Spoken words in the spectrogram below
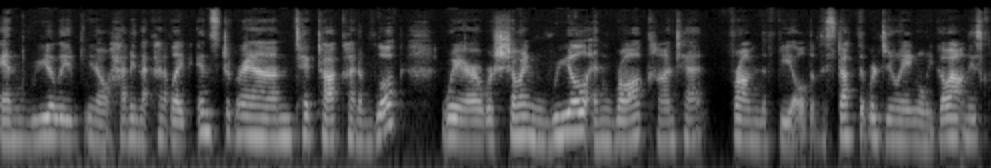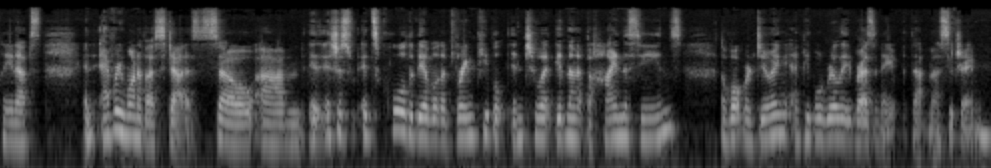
and really, you know, having that kind of like Instagram, TikTok kind of look where we're showing real and raw content from the field of the stuff that we're doing when we go out in these cleanups and every one of us does. So um, it, it's just it's cool to be able to bring people into it give them that behind the scenes of what we're doing and people really resonate with that messaging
